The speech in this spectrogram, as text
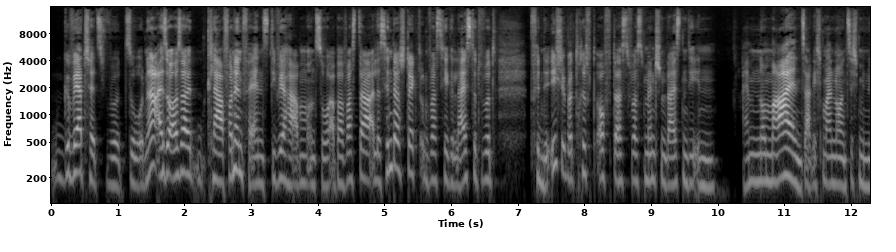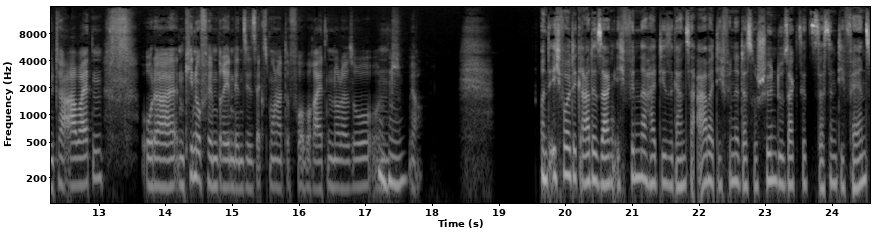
gewertschätzt wird, so, ne? Also außer, klar, von den Fans, die wir haben und so. Aber was da alles hintersteckt und was hier geleistet wird, finde ich, übertrifft oft das, was Menschen leisten, die in einem normalen, sage ich mal, 90 Minuten arbeiten oder einen Kinofilm drehen, den sie sechs Monate vorbereiten oder so. Und mhm. ja. Und ich wollte gerade sagen, ich finde halt diese ganze Arbeit, ich finde das so schön, du sagst jetzt, das sind die Fans,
